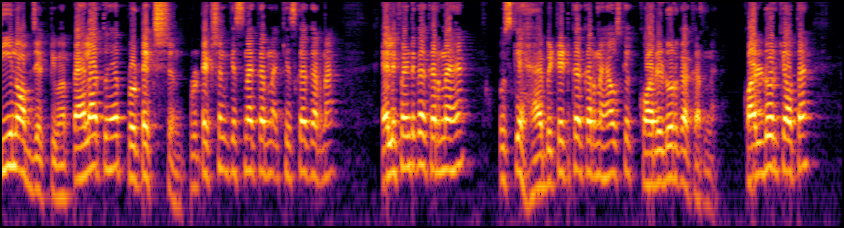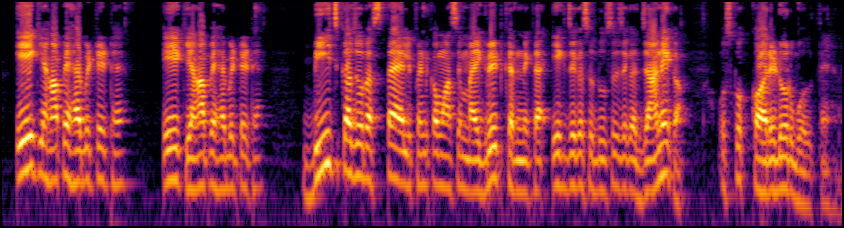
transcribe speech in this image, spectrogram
तीन ऑब्जेक्टिव है। पहला तो है प्रोटेक्शन प्रोटेक्शन किसना करना, किसका करना है? एलिफेंट का करना है, उसके हैबिटेट का करना है, उसके कॉरिडोर का करना है। कॉरिडोर क्या होता है? एक यहाँ पे हैबिटेट है, एक यहाँ पे हैबिटेट है। बीच का जो रास्ता है एलिफेंट का, वहाँ से माइग्रेट करने का, एक जगह से दूसरी जगह जाने का, उसको कॉरिडोर बोलते हैं।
